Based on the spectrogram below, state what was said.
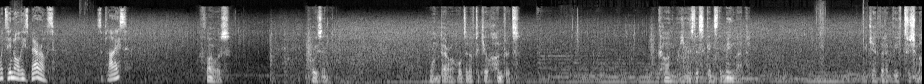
What's in all these barrels? Supplies? Flowers. Poison. One barrel holds enough to kill hundreds. Khan will use this against the mainland. We can't let him leave Tsushima.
